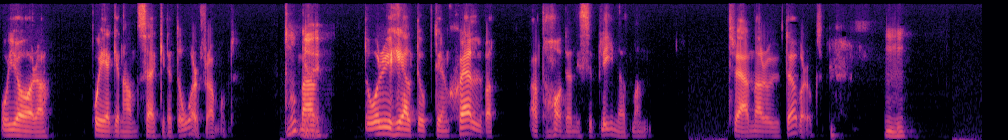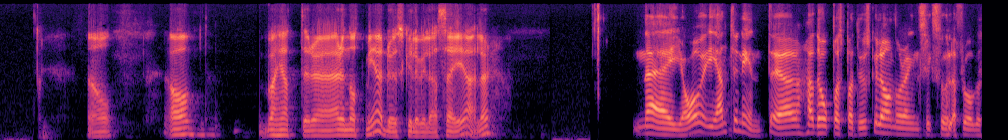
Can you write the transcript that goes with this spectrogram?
att göra på egen hand säkert ett år framåt. Okay. Men då är det ju helt upp till en själv att, att ha den disciplinen att man tränar och utövar också. Mm. Ja. ja, vad heter det, är det något mer du skulle vilja säga eller? Nej, jag egentligen inte. Jag hade hoppats på att du skulle ha några insiktsfulla frågor.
